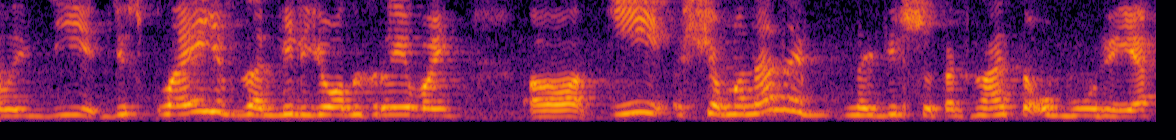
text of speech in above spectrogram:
led дисплеїв за мільйон гривень. Е, І що мене найбільше так знаєте обурює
